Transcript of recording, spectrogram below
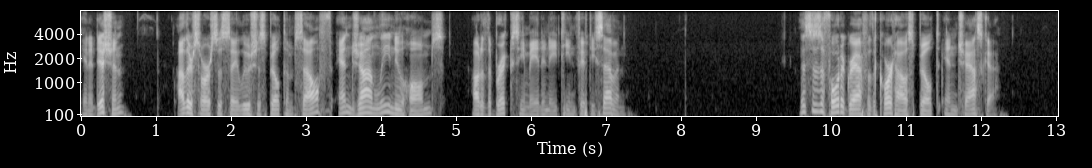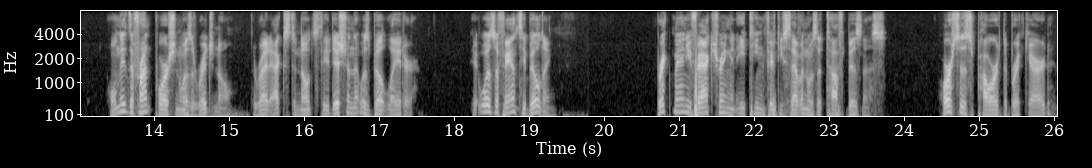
In addition, other sources say Lucius built himself and John Lee new homes out of the bricks he made in 1857. This is a photograph of the courthouse built in Chaska. Only the front portion was original. The red X denotes the addition that was built later. It was a fancy building. Brick manufacturing in 1857 was a tough business. Horses powered the brickyard,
